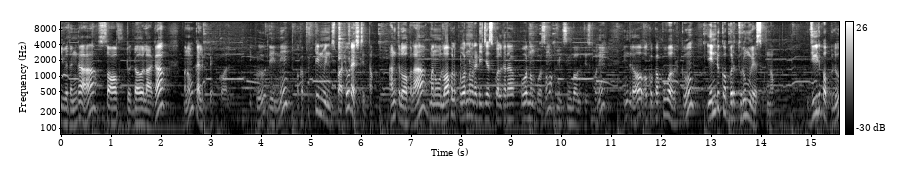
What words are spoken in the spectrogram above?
ఈ విధంగా సాఫ్ట్ డో లాగా మనం కలిపి పెట్టుకోవాలి ఇప్పుడు దీన్ని ఒక ఫిఫ్టీన్ మినిట్స్ పాటు రెస్ట్ ఇద్దాం. అంత లోపల మనం లోపల పూర్ణం రెడీ చేసుకోవాలి కదా. పూర్ణం కోసం ఒక మిక్సింగ్ బౌల్ తీసుకొని ఇందులో ఒక కప్పు వరకు ఎండు కొబ్బరి తురుము వేసుకుందాం. జీడిపప్పులు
